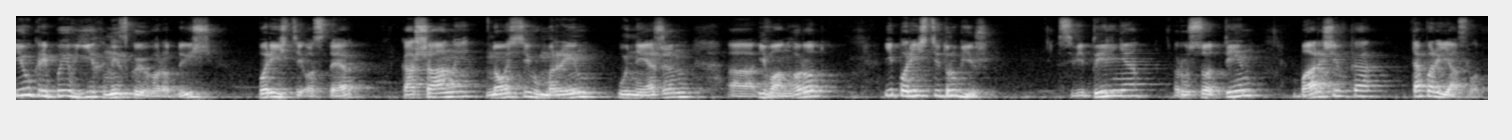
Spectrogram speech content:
і укріпив їх низкою городищ по річці Остер, Кашани, Носів, Мрин, Унежин, Івангород і по річці Трубіж, Світильня, Русотин, Баршівка та Переяслав.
